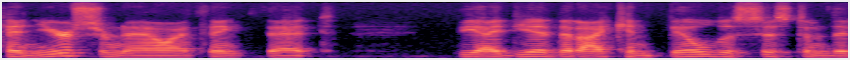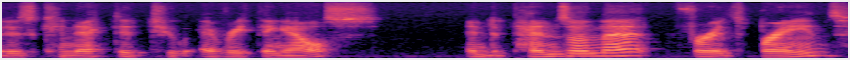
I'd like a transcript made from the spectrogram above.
10 years from now i think that the idea that I can build a system that is connected to everything else and depends on that for its brains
